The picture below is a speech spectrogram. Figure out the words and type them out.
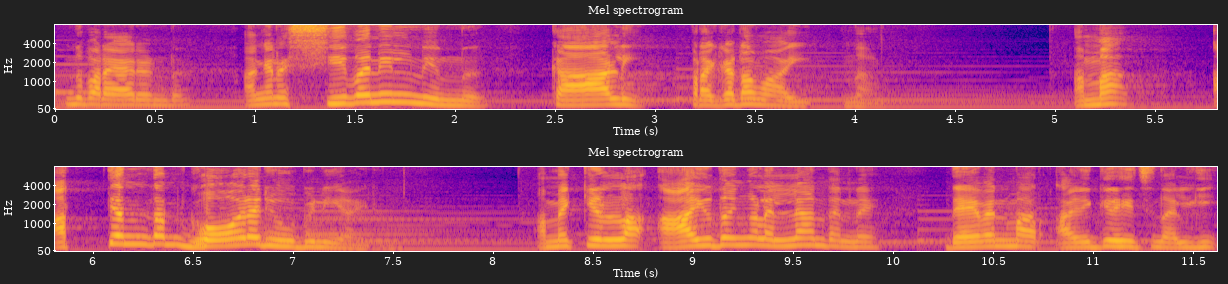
എന്ന് പറയാറുണ്ട്. അങ്ങനെ ശിവനിൽ നിന്ന് കാളി പ്രകടമായി എന്നാണ്. അമ്മ അത്യന്തം ഘോരരൂപിണിയായിരുന്നു. അമ്മയ്ക്കുള്ള ആയുധങ്ങളെല്ലാം തന്നെ ദേവന്മാർ അനുഗ്രഹിച്ച് നൽകി.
